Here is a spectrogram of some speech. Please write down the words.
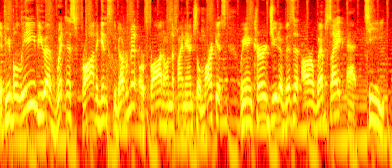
If you believe you have witnessed fraud against the government or fraud on the financial markets, we encourage you to visit our website at taf.org,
